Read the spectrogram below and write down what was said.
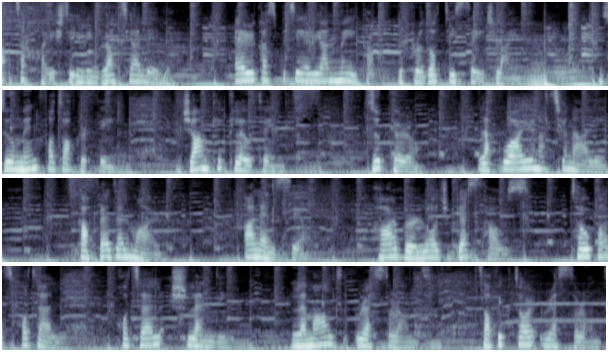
Faq tagħha jixtieq jirringrazzja lil Erika Spiteri għal makeup bi prodotti Sage Line, Zoom In Photography, Junkie Clothing, Zucchero, l-Akwarju Nazzjonali, Cafe del Mar, Alencia, Harbour Lodge Guest House, Topaz Hotel, Hotel Schlendi, Lemalt Restaurant, ta' Victor Restaurant.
